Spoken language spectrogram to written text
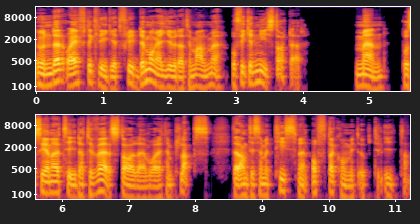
Under och efter kriget flydde många judar till Malmö och fick en nystart där. Men på senare tid har tyvärr staden varit en plats där antisemitismen ofta kommit upp till ytan.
